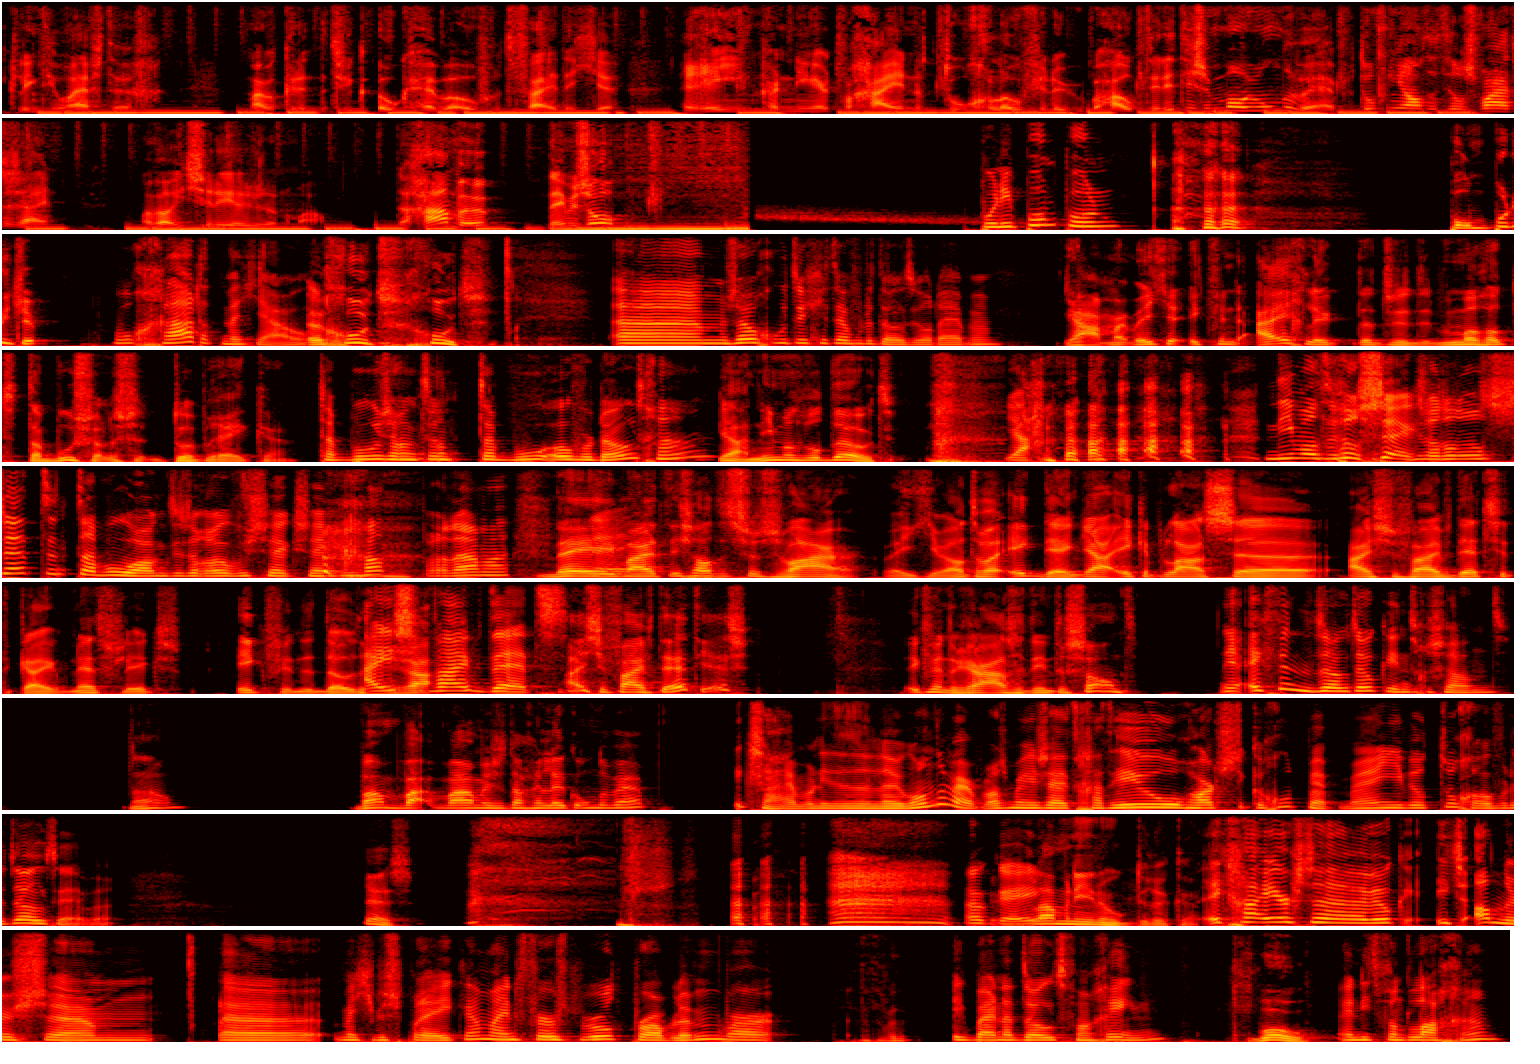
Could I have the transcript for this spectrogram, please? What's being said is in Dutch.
Klinkt heel heftig. Maar we kunnen het natuurlijk ook hebben over het feit dat je reïncarneert. Waar ga je naartoe? Geloof je er überhaupt in? Dit is een mooi onderwerp. Het hoeft niet altijd heel zwaar te zijn. Maar wel iets serieuzer dan normaal. Daar gaan we. Neem eens op. Poenie poen poen. Pompoenetje. Hoe gaat het met jou? Goed, goed. Ehm, zo goed dat je het over de dood wilde hebben. Ja, maar weet je, ik vind eigenlijk dat we... We mogen ook de taboes wel eens doorbreken. Taboe, hangt er een taboe over doodgaan? Ja, niemand wil dood. Ja. Niemand wil seks. Wat een ontzettend taboe hangt er over seks heen. Gadverdamme. Nee, Nee. maar het is altijd zo zwaar, weet je wel. Terwijl ik denk, ja, ik heb laatst eh I Survived Dead zitten kijken op Netflix. Ik vind de dood... I survived dead. I Survived Dead, yes. Ik vind het razend interessant. Ja, ik vind de dood ook interessant. Nou, waarom, waar- waarom is het dan geen leuk onderwerp? Ik zei helemaal niet dat het een leuk onderwerp was, maar je zei het gaat heel hartstikke goed met me en je wilt toch over de dood hebben. Yes. Oké. Laat me niet in een hoek drukken. Ik ga eerst eh, wil ik iets anders ehm, eh, met je bespreken. Mijn first world problem, waar ik bijna dood van ging. Wow. En niet van het lachen.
